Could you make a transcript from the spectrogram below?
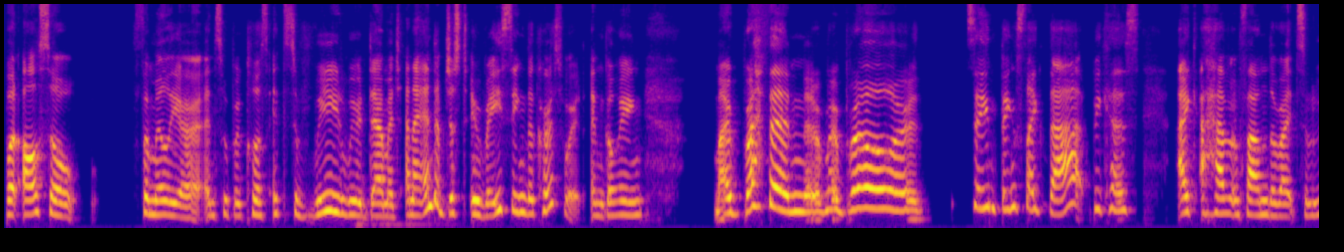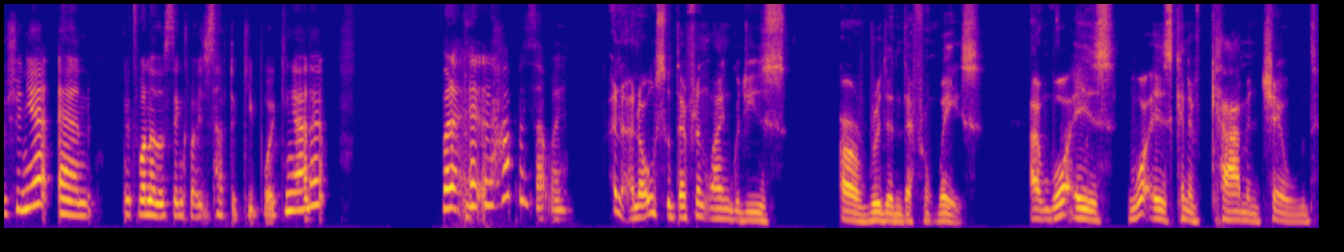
but also familiar and super close, it's a really weird damage. And I end up just erasing the curse word and going, my brethren or my bro or saying things like that because I, I haven't found the right solution yet. And it's one of those things where I just have to keep working at it. But it, it happens that way. And, and also different languages are rude in different ways. And what is what is kind of calm and chilled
